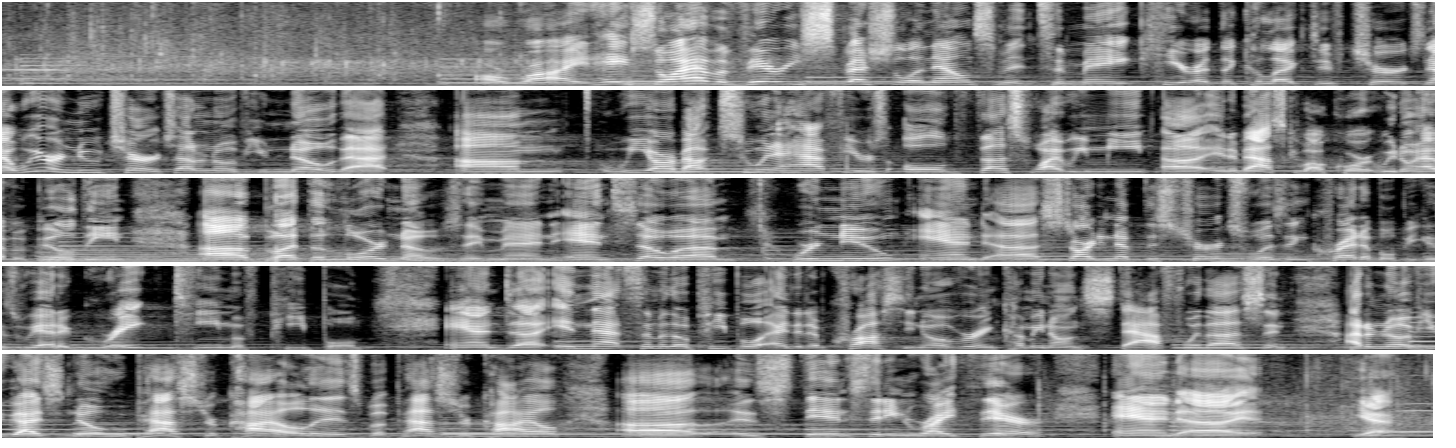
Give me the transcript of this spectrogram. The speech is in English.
All right. Hey, so I have a very special announcement to make here at the Collective Church. Now, we are a new church. I don't know if you know that. Um, we are about two and a half years old, thus, why we meet uh, in a basketball court. We don't have a building, uh, but the Lord knows. Amen. And so um, we're new, and uh, starting up this church was incredible because we had a great team of people. And uh, in that, some of those people ended up crossing over and coming on staff with us. And I don't know if you guys know who Pastor Kyle is, but Pastor Kyle uh, is stand, sitting right there. And uh, yeah.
